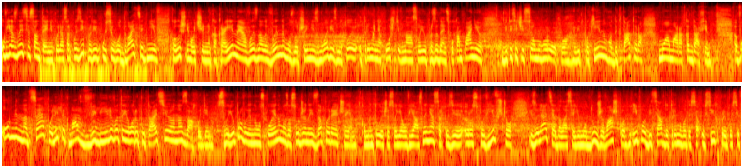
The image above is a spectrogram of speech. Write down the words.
У в'язниці Санте Ніколя Саркозі провів усього 20 днів. Колишнього очільника країни визнали винним у злочинній змові з метою отримання коштів на свою президентську кампанію 2007 року від покійного диктатора Муамара Каддафі. В обмін на це політик мав вибілювати його репутацію на заході. Свою провину у скоєному засуджений заперечує. Коментуючи своє ув'язнення, Саркозі розповів, що ізоляція далася йому дуже важко і пообіцяв дотримуватися усіх приписів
